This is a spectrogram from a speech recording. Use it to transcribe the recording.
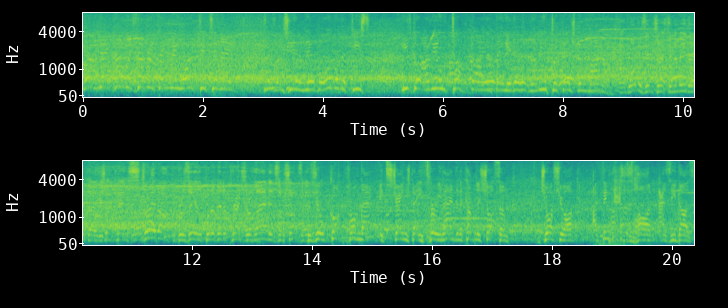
Well, Nick, that was everything we wanted tonight. Throws here and there, but over the piece, he's got a real tough guy out there. He did it in a real professional manner. And what was interesting to me there, David, it came straight after Breazeale put a bit of pressure and landed some shots. Breazeale got from that exchange that he threw. He landed a couple of shots on Joshua. I think that's as hard as he does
